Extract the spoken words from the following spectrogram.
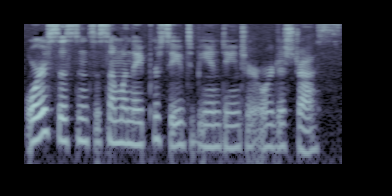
or assistance to someone they perceive to be in danger or distress.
